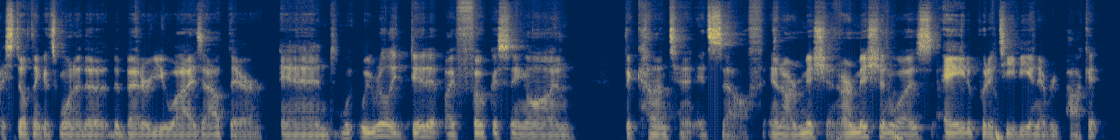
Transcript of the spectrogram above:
I still think it's one of the, the better UIs out there. And we, we really did it by focusing on the content itself and our mission. Our mission was A, to put a TV in every pocket.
